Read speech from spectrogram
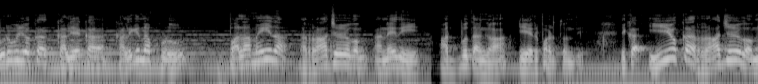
గురువు యొక్క కలయిక కలిగినప్పుడు బలమైన రాజయోగం అనేది అద్భుతంగా ఏర్పడుతుంది. ఇక ఈ యొక్క రాజయోగం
